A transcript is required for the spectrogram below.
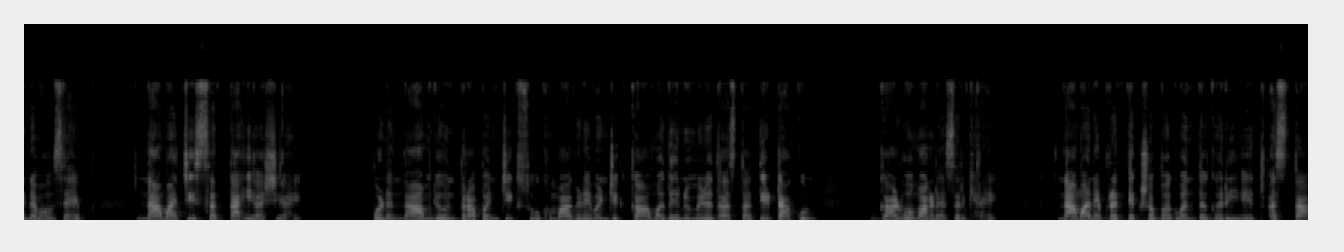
ना भाऊसाहेब नामाची सत्ताही अशी आहे. पण नाम घेऊन प्रापंचिक सुख मागणे म्हणजे कामधेनू मिळत असता ती टाकून गाढो मागण्यासारखे आहे. नामाने प्रत्यक्ष भगवंत घरी येत असता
